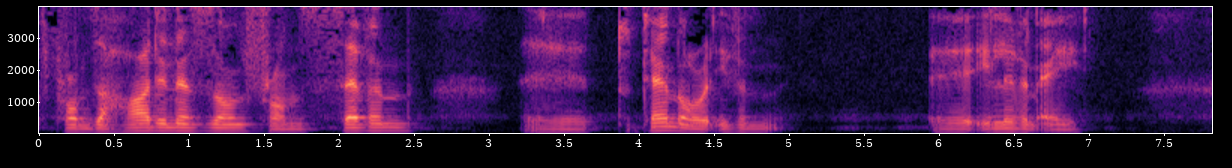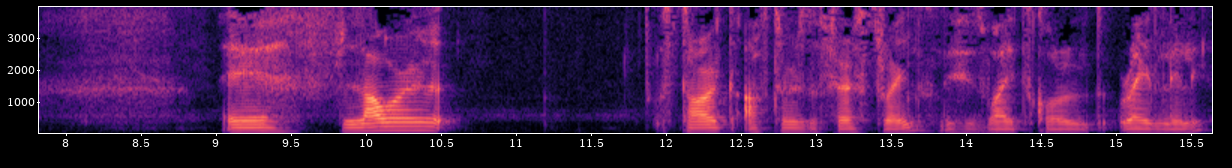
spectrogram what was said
from the hardiness zone from 7 uh, to 10 or even uh, 11A. A flower start after the first rain. This is why it's called rain lily.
